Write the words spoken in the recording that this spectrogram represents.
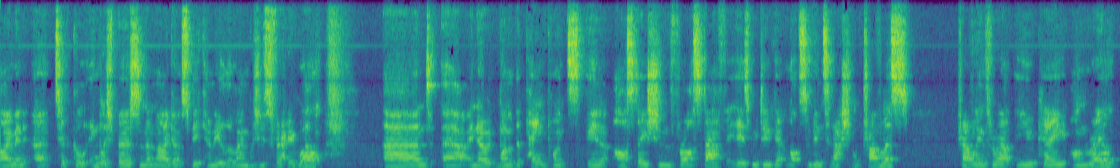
I'm a typical English person and I don't speak any other languages very well. And uh, I know one of the pain points in our station for our staff is we do get lots of international travellers travelling throughout the UK on rail,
